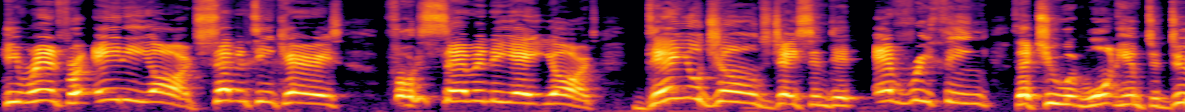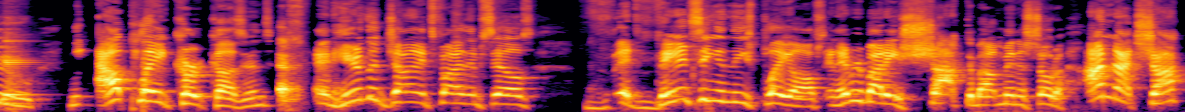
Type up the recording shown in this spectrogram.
He ran for 80 yards, 17 carries for 78 yards. Daniel Jones, Jason, did everything that you would want him to do. He outplayed Kirk Cousins. And here the Giants find themselves advancing in these playoffs, and everybody is shocked about Minnesota. I'm not shocked.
